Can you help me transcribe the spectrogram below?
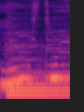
Please tell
